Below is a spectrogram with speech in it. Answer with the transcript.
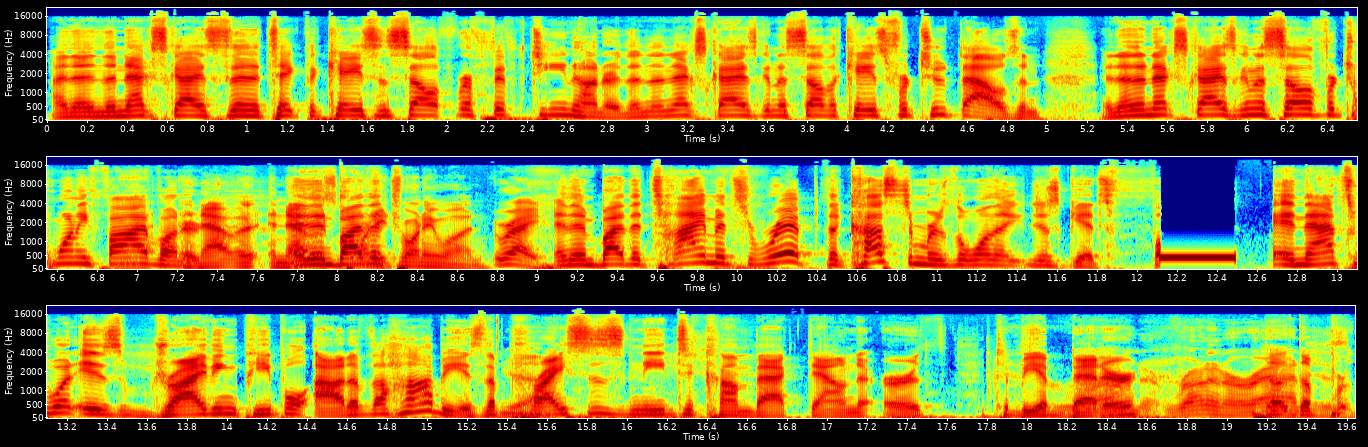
and then the next guy's going to take the case and sell it for fifteen hundred. Then the next guy's going to sell the case for two thousand, and then the next guy's going to sell it for twenty five hundred. And that was- and that was by the 2021. right, and then by the time it's ripped, the customer's the one that just gets. F- and that's what is driving people out of the hobby is the Yeah. prices need to come back down to earth to be a better Run- running around. the, just pr- the,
